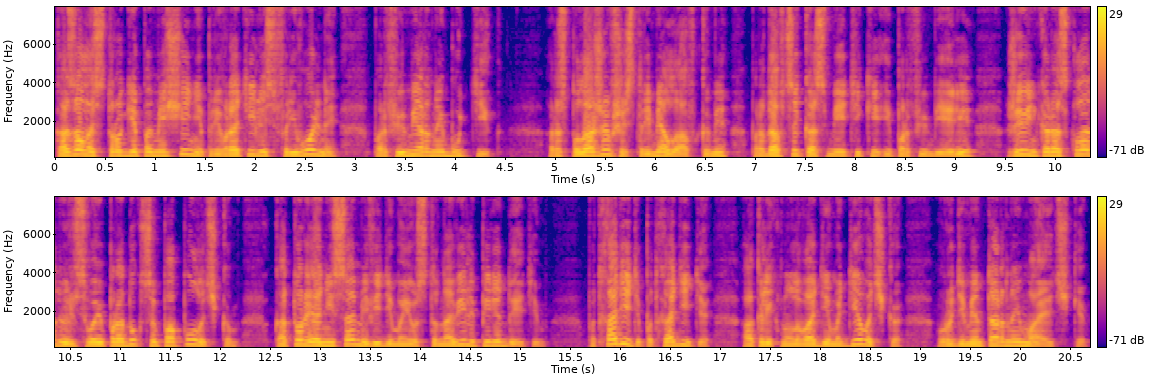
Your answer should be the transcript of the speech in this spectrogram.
Казалось, строгие помещения превратились в фривольный парфюмерный бутик. Расположившись тремя лавками, продавцы косметики и парфюмерии живенько раскладывали свою продукцию по полочкам, которые они сами, видимо, и установили перед этим. «Подходите, подходите!» — окликнула Вадима девочка в рудиментарной маечке.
